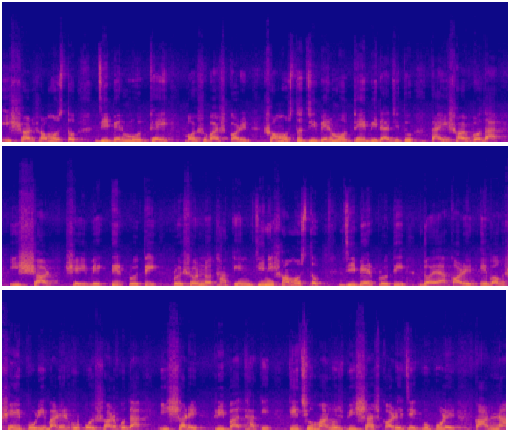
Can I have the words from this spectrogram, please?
ঈশ্বর সমস্ত জীবের মধ্যেই বসবাস করেন। সমস্ত জীবের মধ্যেই বিরাজিত তাই সর্বদা ঈশ্বর সেই ব্যক্তির প্রতি প্রসন্ন থাকেন। যিনি সমস্ত জীবের প্রতি দয়া করেন এবং সেই পরিবারের উপর সর্বদা ঈশ্বরের কৃপা থাকে। কিছু মানুষ বিশ্বাস করে যে কুকুরের কান্না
